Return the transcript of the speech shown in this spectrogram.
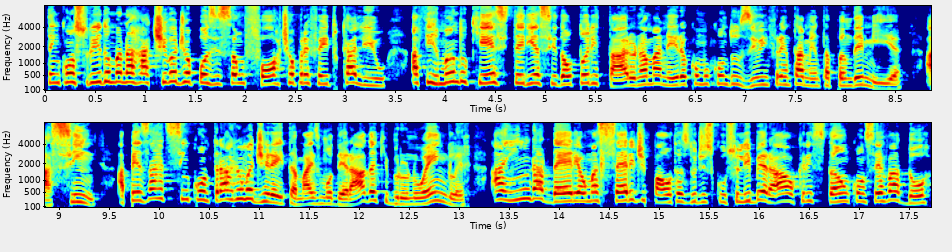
tem construído uma narrativa de oposição forte ao prefeito Calil, afirmando que esse teria sido autoritário na maneira como conduziu o enfrentamento à pandemia. Assim, apesar de se encontrar numa direita mais moderada que Bruno Engler, ainda adere a uma série de pautas do discurso liberal, cristão, conservador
